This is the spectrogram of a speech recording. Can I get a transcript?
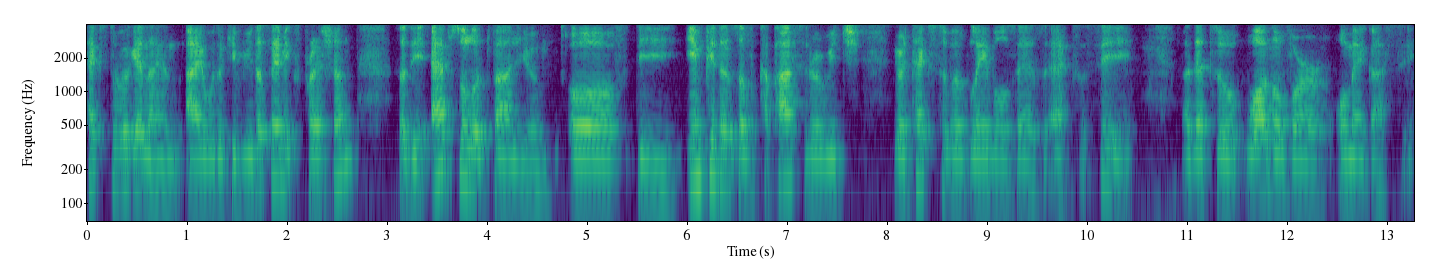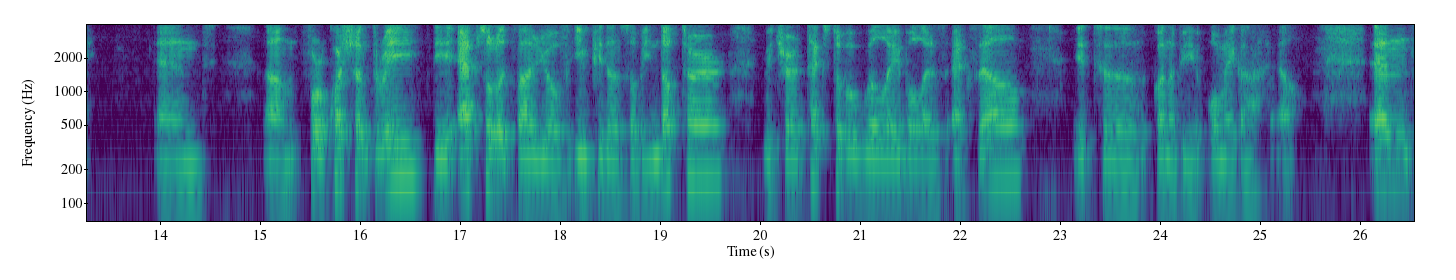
textbook and I would give you the same expression. So the absolute value of the impedance of capacitor, which your textbook labels as XC, uh, that's a 1 over omega C. And um, for question three, the absolute value of impedance of inductor, which your textbook will label as XL, it's uh, gonna be omega L. And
